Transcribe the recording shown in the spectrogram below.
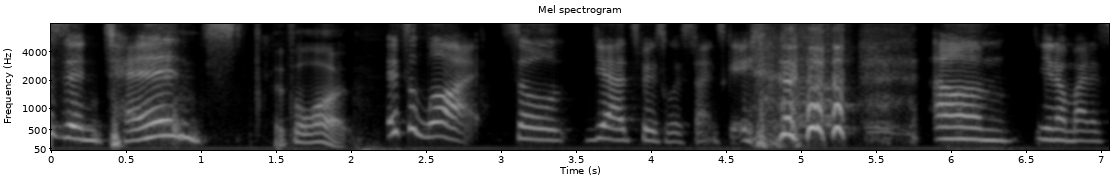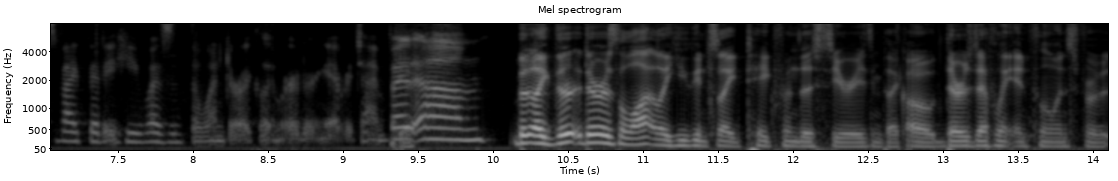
is intense. It's a lot. It's a lot. So yeah, it's basically Steins Gate. um, you know, minus the fact that he wasn't the one directly murdering every time. But um, But like there, there is a lot like you can just, like take from this series and be like, oh, there's definitely influence for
